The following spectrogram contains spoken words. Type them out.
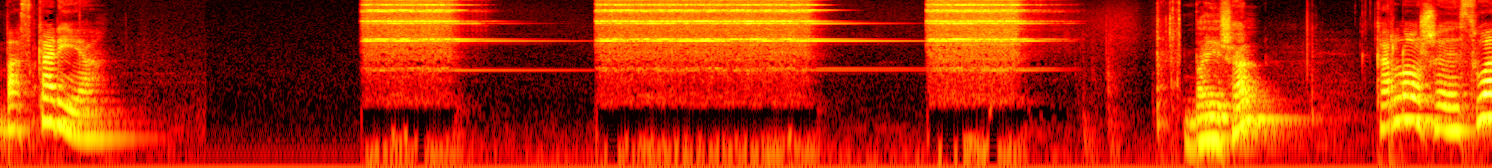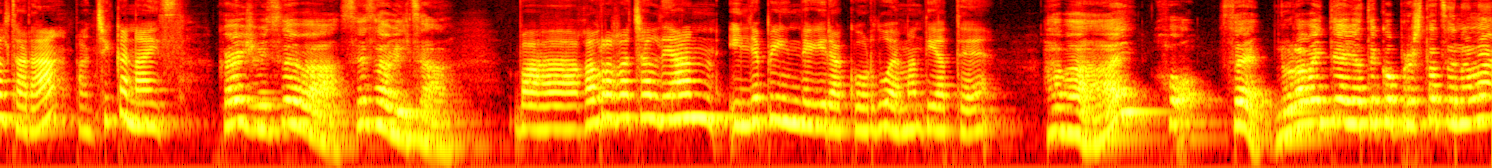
Bazkaria. Bai esan? Carlos, e, zu altzara? Pantxika naiz. Kaix bizeba, ze zabiltza? Ba, gaur arratsaldean hilepe indegirako ordua eman diate. Ha bai? Jo, ze, nora baitea jateko prestatzen ala?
